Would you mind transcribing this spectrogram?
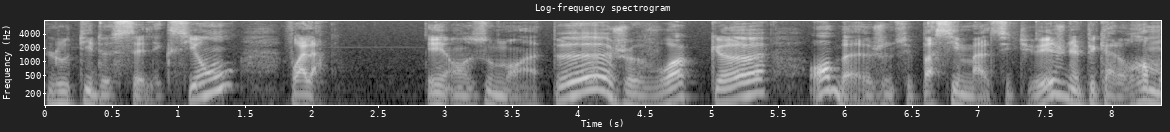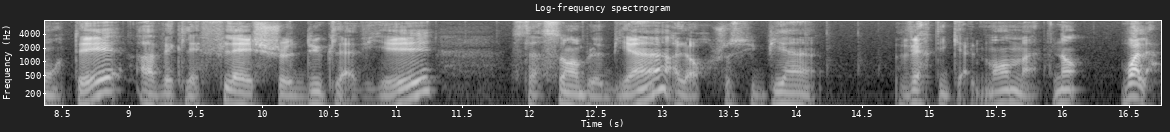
l'outil de sélection, voilà. Et en zoomant un peu, je vois que oh ben, je ne suis pas si mal situé, je n'ai plus qu'à le remonter avec les flèches du clavier. Ça semble bien, alors je suis bien verticalement maintenant, voilà.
